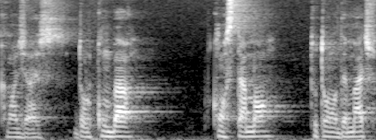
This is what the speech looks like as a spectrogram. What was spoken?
comment dirais-je, dans le combat constamment, tout au long des matchs,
